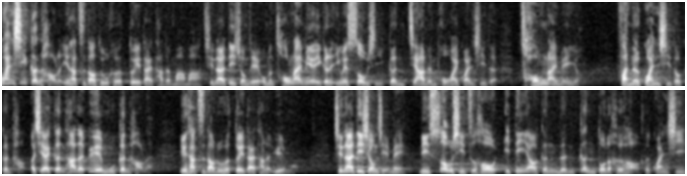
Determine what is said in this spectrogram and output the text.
关系更好了，因为他知道如何对待他的妈妈。”亲爱的弟兄姐，我们从来没有一个人因为受洗跟家人破坏关系的，从来没有。反而关系都更好，而且还跟他的岳母更好了，因为他知道如何对待他的岳母。亲爱的弟兄姐妹，你受洗之后一定要跟人更多的和好的关系。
